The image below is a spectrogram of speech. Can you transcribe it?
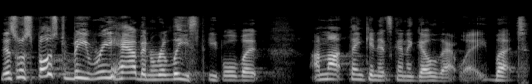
This was supposed to be rehab and release people, but I'm not thinking it's going to go that way. But,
